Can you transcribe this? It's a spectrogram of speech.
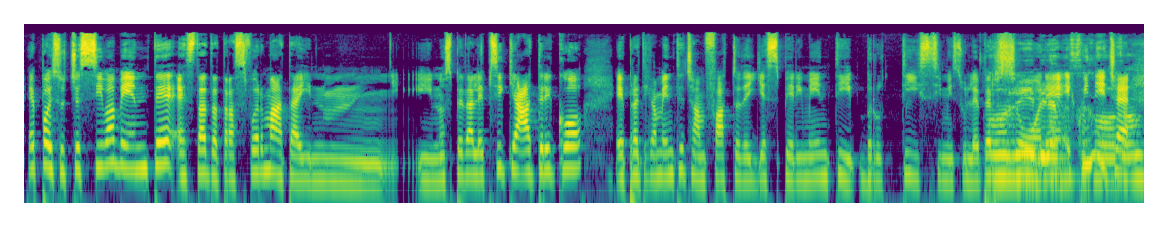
E poi successivamente è stata trasformata in, in ospedale psichiatrico e praticamente ci hanno fatto degli esperimenti bruttissimi sulle persone. E quindi cosa. c'è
